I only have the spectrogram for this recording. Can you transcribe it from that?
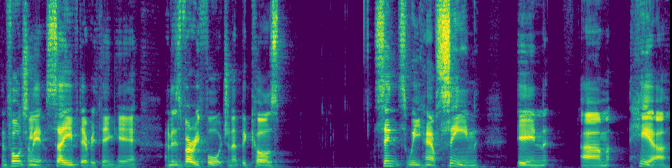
Unfortunately, it saved everything here and it's very fortunate because since we have seen in um, here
